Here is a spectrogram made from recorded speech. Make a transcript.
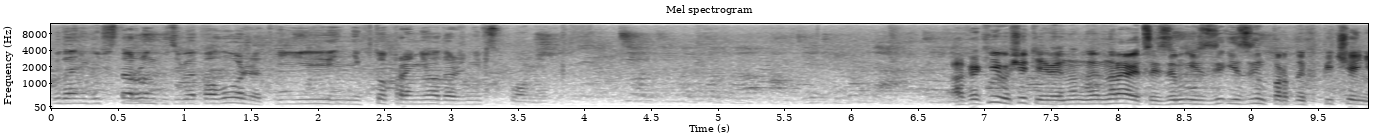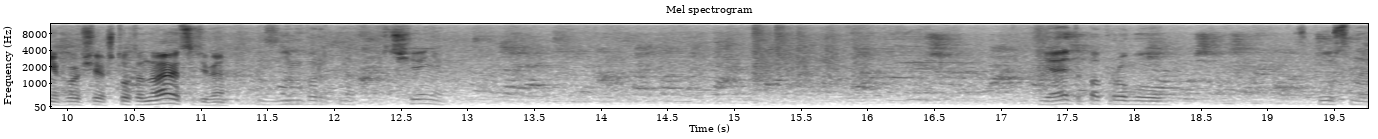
куда-нибудь в сторонку тебя положат, и никто про нее даже не вспомнит. А какие вообще тебе нравятся из, из, из импортных печеньев вообще? Что-то нравится тебе? Печеньев. Я это попробовал. Вкусное.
